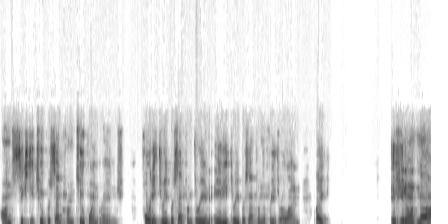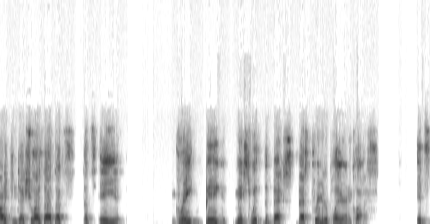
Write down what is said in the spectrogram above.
on 62% from two point range, 43% from three, and 83% from the free throw line. Like, if you don't know how to contextualize that, that's that's a great big mixed with the best best perimeter player in a class. It's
